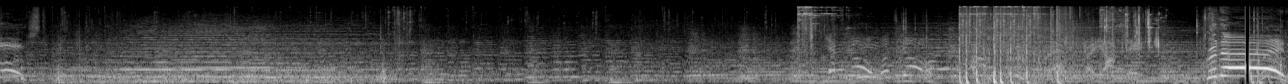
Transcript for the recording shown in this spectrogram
Exposed! Let's go! Let's go! Grenade!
